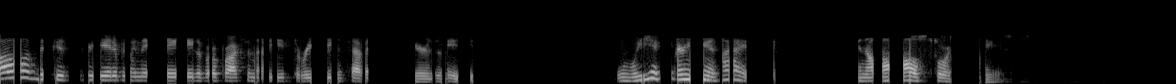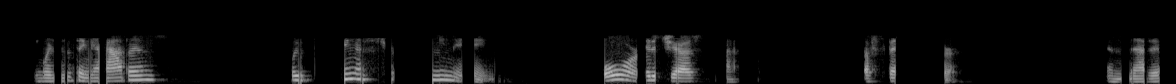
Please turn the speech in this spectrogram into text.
All of this is created between the ages of approximately three and seven years of age. We experience life in all sorts of ways. When something happens, we bring a certain meaning, or it is just a failure, and that is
